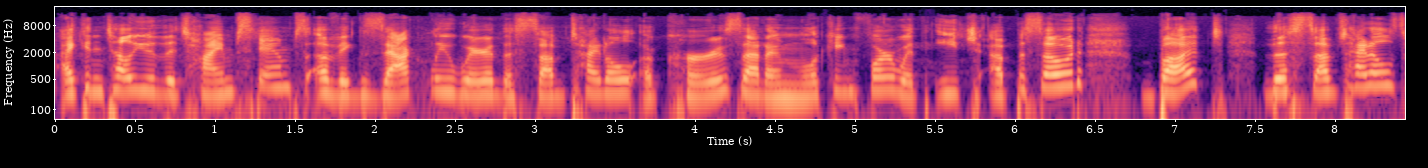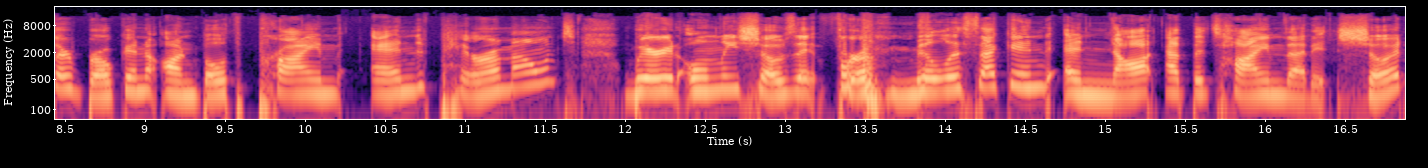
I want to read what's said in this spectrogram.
I can tell you the timestamps of exactly where the subtitle occurs that I'm looking for with each episode, but the subtitles are broken on both Prime and Paramount, where it only shows it for a millisecond and not at the time that it should.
